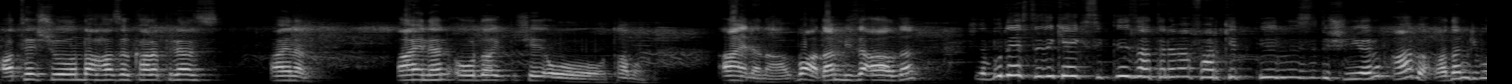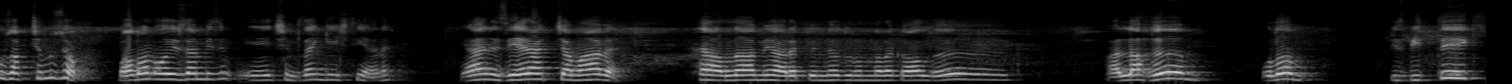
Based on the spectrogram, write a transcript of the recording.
Ateş Ruhu'nda hazır Kara Prens. Aynen. Aynen orada şey o tamam. Aynen abi bu adam bizi aldı. Şimdi bu destedeki eksikliği zaten hemen fark ettiğinizi düşünüyorum. Abi adam gibi uzakçımız yok. Balon o yüzden bizim e, içimizden geçti yani. Yani zehir atacağım abi. Allah'ım ya Rabbim ne durumlara kaldık. Allah'ım. Oğlum biz bittik.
